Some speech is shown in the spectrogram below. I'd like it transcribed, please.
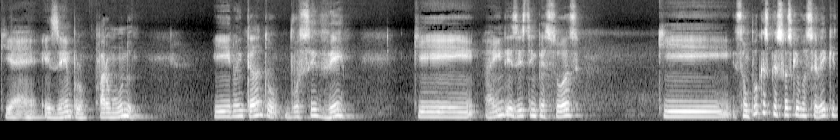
que é exemplo para o mundo. E no entanto, você vê que ainda existem pessoas que são poucas pessoas que você vê que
